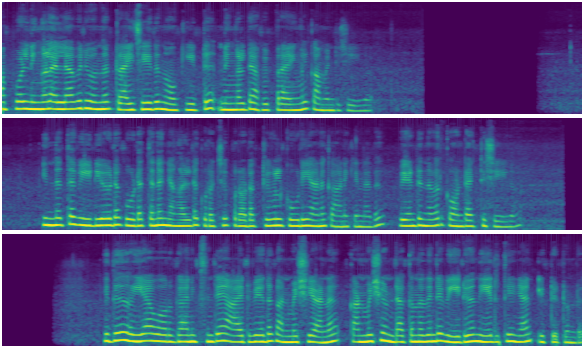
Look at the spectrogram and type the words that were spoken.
അപ്പോൾ നിങ്ങൾ എല്ലാവരും ഒന്ന് ട്രൈ ചെയ്ത് നോക്കിയിട്ട് നിങ്ങളുടെ അഭിപ്രായങ്ങൾ കമന്റ് ചെയ്യുക. ഇന്നത്തെ വീഡിയോയുടെ കൂടെ തന്നെ ഞങ്ങളുടെ കുറച്ച് പ്രോഡക്റ്റുകൾ കൂടിയാണ് കാണിക്കുന്നത്. വേണ്ടുന്നവർ കോൺടാക്റ്റ് ചെയ്യുക. ഇത് റിയ ഓർഗാനിക്സിന്റെ ആയുർവേദ കൺമഷിയാണ്. കൺമഷി ഉണ്ടാക്കുന്നതിന്റെ വീഡിയോ നേരത്തെ ഞാൻ ഇട്ടിട്ടുണ്ട്.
